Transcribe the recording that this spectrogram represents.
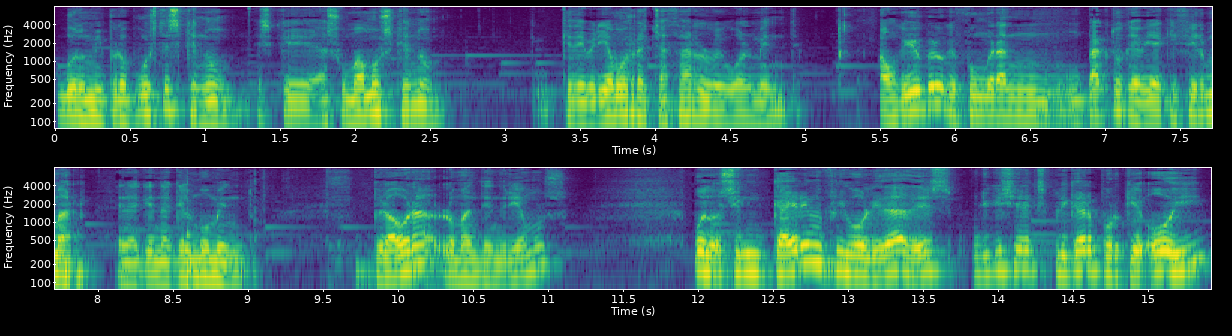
Bueno, mi propuesta es que no, es que asumamos que no, que deberíamos rechazarlo igualmente. Aunque yo creo que fue un gran pacto que había que firmar en aquel, en aquel momento. Pero ahora lo mantendríamos. Bueno, sin caer en frivolidades, yo quisiera explicar por qué hoy,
